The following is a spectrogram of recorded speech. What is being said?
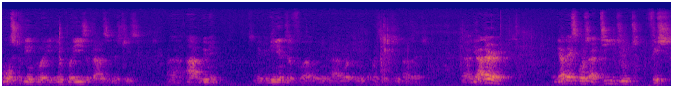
Most of the employee, employees of garments industries uh, are women. So maybe millions of uh, women are working in industry in Bangladesh. Uh, the other the other exports are tea, jute, fish.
